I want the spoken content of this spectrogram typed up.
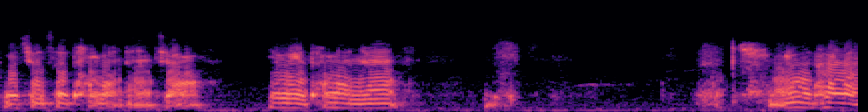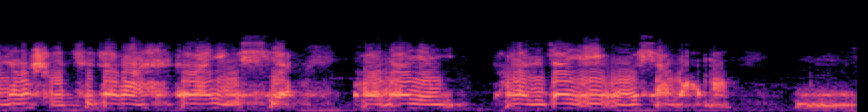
说就在他老娘家，因为他老娘因为他老娘的手机在玩在玩游戏，他老娘也他老人家也有无线网嘛，嗯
